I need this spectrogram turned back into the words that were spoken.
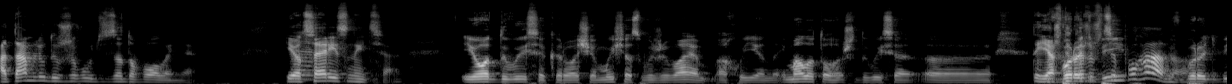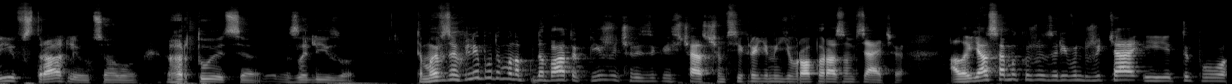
а там люди живуть в задоволення. І оце різниця. І от дивися, коротше, ми зараз виживаємо ахуєнно. І мало того, що дивися, е, Та я В ж не кажу, що це погано. в боротьбі, в страглі у цьому гартується залізо. Та ми взагалі будемо набагато пізже через якийсь час, чим всі країни Європи разом взяті. Але я саме кажу за рівень життя, і, типу,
